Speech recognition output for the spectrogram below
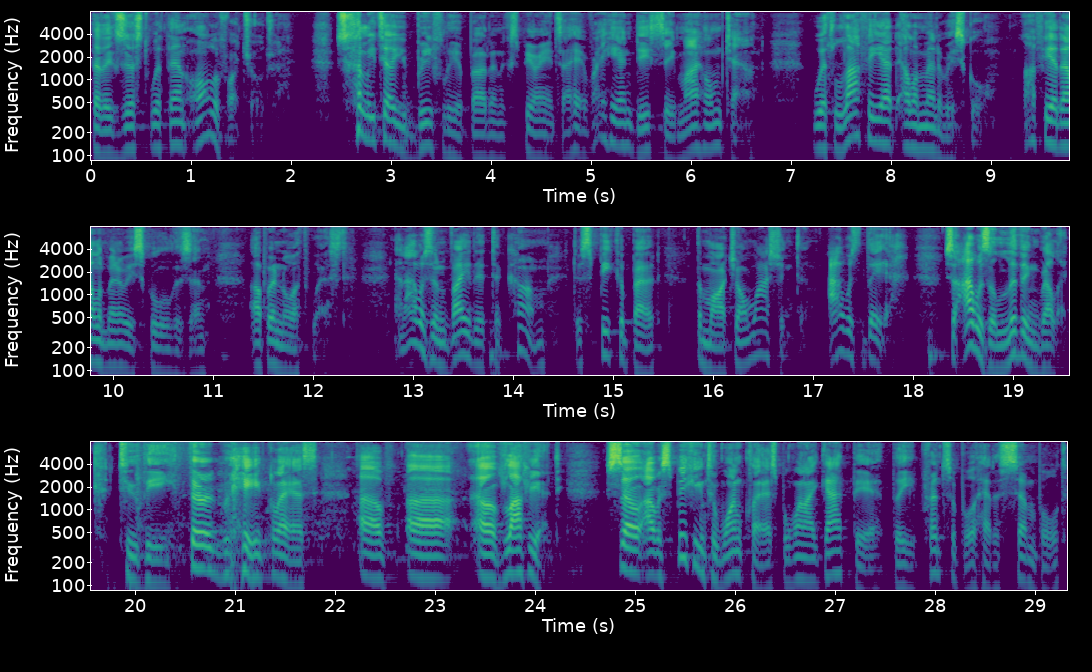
that exists within all of our children. So let me tell you briefly about an experience I had right here in D.C., my hometown, with Lafayette Elementary School. Lafayette Elementary School is in Upper Northwest. And I was invited to come to speak about the March on Washington. I was there. So I was a living relic to the third grade class of, uh, of Lafayette. So I was speaking to one class, but when I got there, the principal had assembled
